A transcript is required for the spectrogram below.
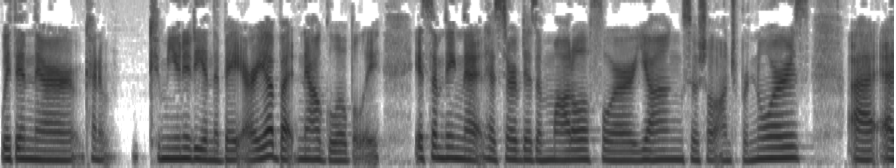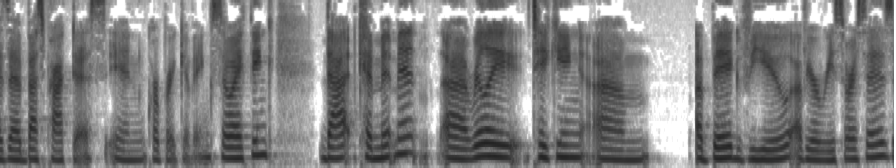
within their kind of community in the Bay Area, but now globally. It's something that has served as a model for young social entrepreneurs uh, as a best practice in corporate giving. So I think that commitment, uh, really taking um, a big view of your resources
